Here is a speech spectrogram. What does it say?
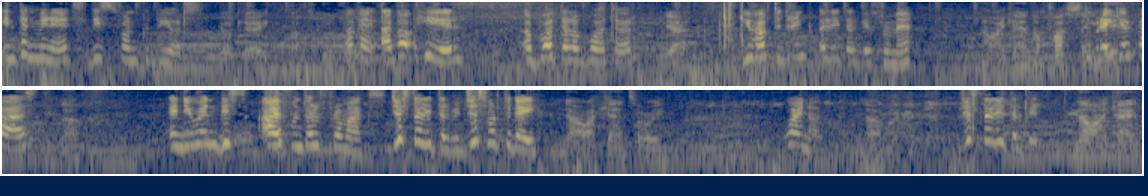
in 10 minutes, this phone could be yours. Okay, that's cool. Okay, I got here a bottle of water. Yeah. You have to drink a little bit from it No, I can't. I'm fasting. to break eh? your fast, No. and you win this iPhone 12 Pro Max. Just a little bit, just for today. No, I can't. Sorry. Why not? No. Just a little bit. No, I can't.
